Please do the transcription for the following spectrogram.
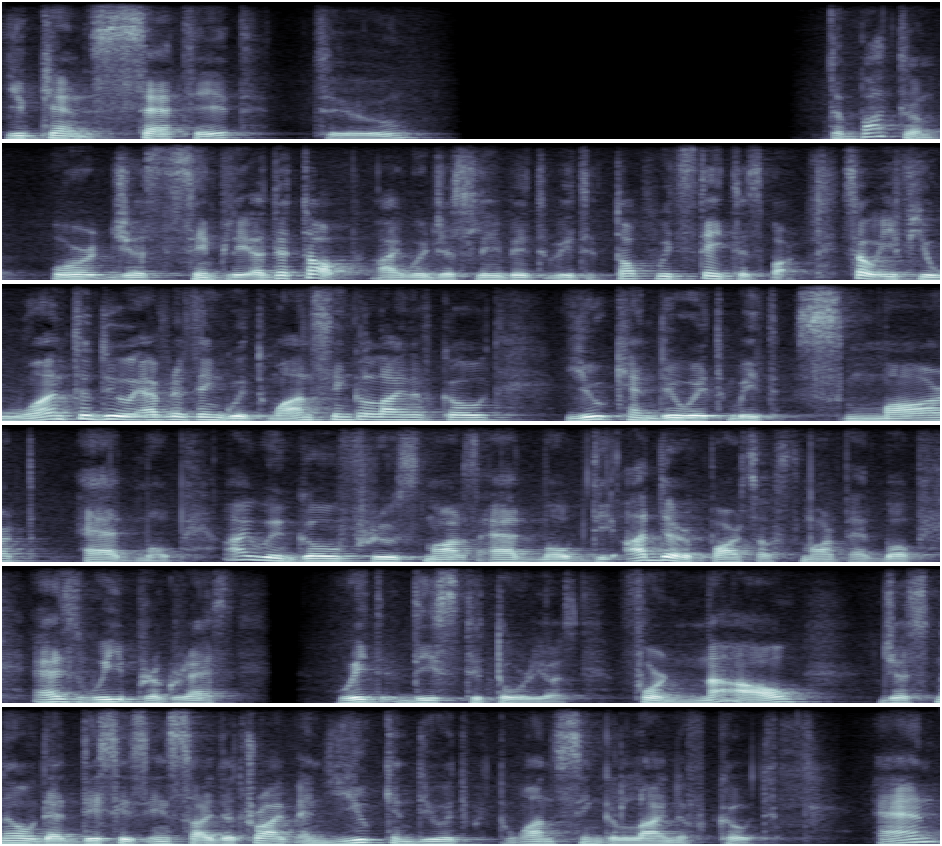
you can set it to the bottom or just simply at the top. I will just leave it with top with status bar. So if you want to do everything with one single line of code, you can do it with Smart AdMob. I will go through Smart AdMob, the other parts of Smart AdMob as we progress with these tutorials. For now, just know that this is inside the tribe and you can do it with one single line of code. And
